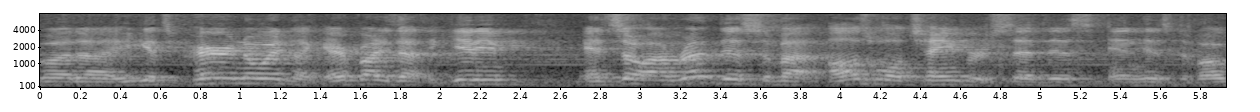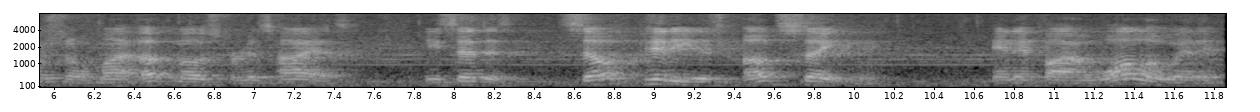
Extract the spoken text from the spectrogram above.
but uh, he gets paranoid, like everybody's out to get him. And so I read this about Oswald Chambers said this in his devotional, My Utmost for His Highest. He said this self pity is of Satan, and if I wallow in it,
